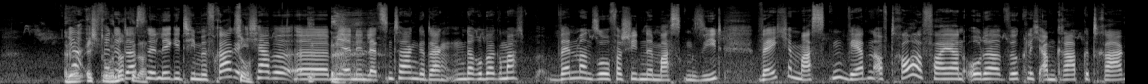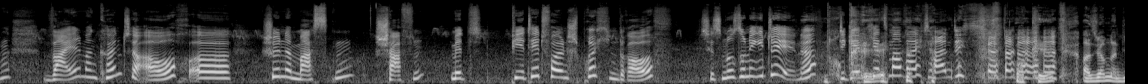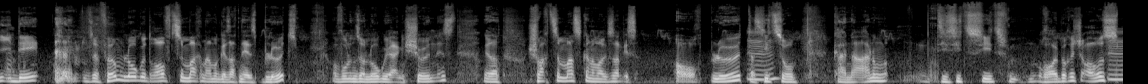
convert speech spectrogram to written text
Wir Ja, ich finde das eine legitime Frage. So. Ich habe äh, mir in den letzten Tagen Gedanken darüber gemacht, wenn man so verschiedene Masken sieht, welche Masken werden auf Trauerfeiern oder wirklich am Grab getragen, weil man könnte auch äh, schöne Masken schaffen mit pietätvollen Sprüchen drauf. Ist jetzt nur so eine Idee, ne? Die gebe ich Okay. jetzt mal weiter an dich. Okay, also wir haben dann die Idee, unser Firmenlogo drauf zu machen, haben wir gesagt, nee, ist blöd, obwohl unser Logo ja eigentlich schön ist. Wir haben gesagt, schwarze Maske, haben wir gesagt, ist auch blöd. Das sieht so, keine Ahnung, die sieht, sieht räuberisch aus.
